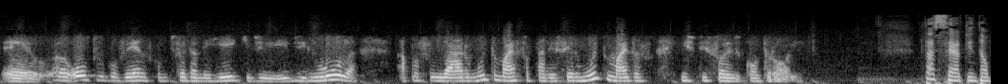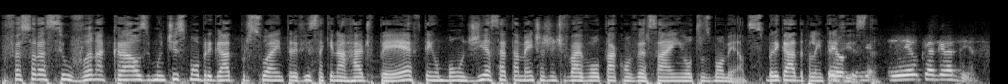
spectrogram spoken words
É, outros governos, como o Fernando Henrique e de, de Lula, aprofundaram muito mais, fortaleceram muito mais as instituições de controle. Tá certo, então. Professora Silvana Krause, muitíssimo obrigado por sua entrevista aqui na Rádio PF. Tenha um bom dia. Certamente a gente vai voltar a conversar em outros momentos. Obrigada pela entrevista. eu, eu que agradeço.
